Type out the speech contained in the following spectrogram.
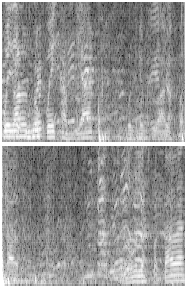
puede, uno puede cambiar, por ejemplo, a las patadas. Luego las patadas.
